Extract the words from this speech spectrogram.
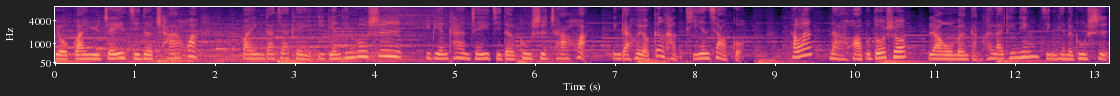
有关于这一集的插画，欢迎大家可以一边听故事一边看这一集的故事插画，应该会有更好的体验效果。好啦，那话不多说，让我们赶快来听听今天的故事。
